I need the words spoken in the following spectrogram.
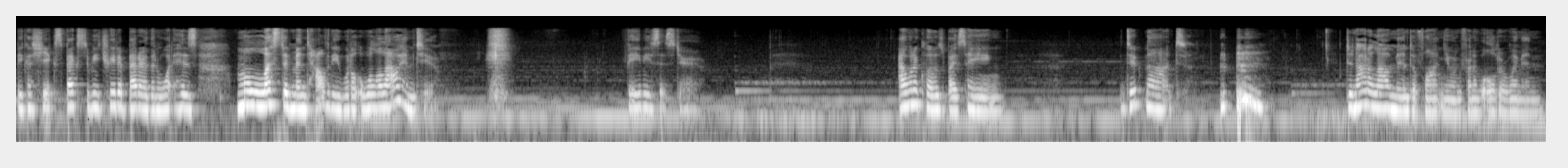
because she expects to be treated better than what his molested mentality will, will allow him to. Baby sister, I want to close by saying do not do not allow men to flaunt you in front of older women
